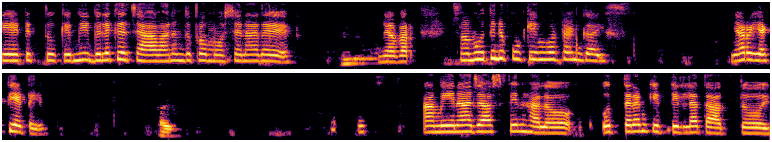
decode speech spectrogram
കേട്ടിത്തൂക്കെ. മിബിലൊക്കെ ചാവാൻ എന്ത് പ്രൊമോഷനാലേ നെവർ സമൂഹത്തിന്റെ പൂക്കെ എങ്ങോട്ടാണ് ഗൈസ് ഞാൻ റിയാക്ട് ചെയ്യട്ടെ. അമീന ജാസ്മിൻ ഹലോ. ഉത്തരം കിട്ടില്ല താത്തോയ്.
